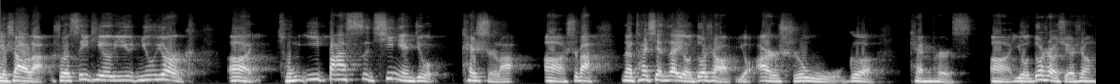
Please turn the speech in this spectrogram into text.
介绍了说，City of New York 啊，从一八四七年就开始了啊，是吧？那它现在有多少？有二十五个 campus 啊，有多少学生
